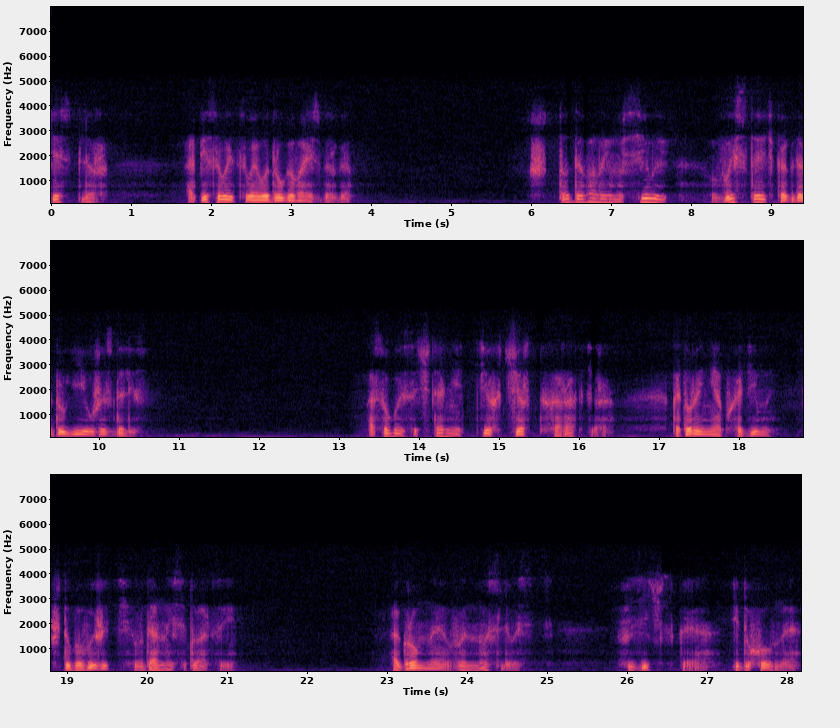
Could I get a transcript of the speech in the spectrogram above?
Кестлер описывает своего друга Вайсберга. Что давало ему силы выстоять, когда другие уже сдались? Особое сочетание тех черт характера, которые необходимы чтобы выжить в данной ситуации. Огромная выносливость, физическая и духовная,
